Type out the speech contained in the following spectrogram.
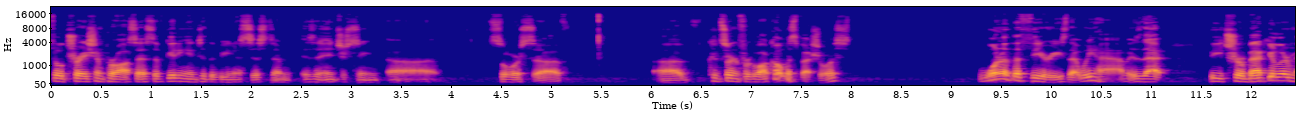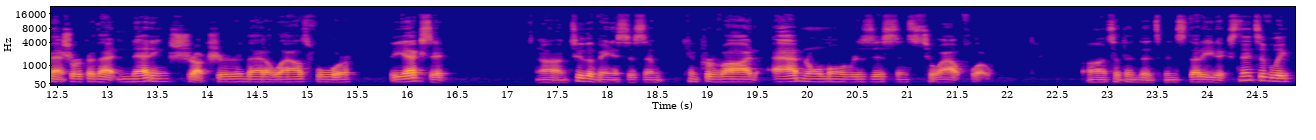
filtration process of getting into the venous system is an interesting uh, source of, concern for glaucoma specialists. One of the theories that we have is that the trabecular meshwork, or that netting structure that allows for the exit uh, to the venous system, can provide abnormal resistance to outflow uh, something that's been studied extensively.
